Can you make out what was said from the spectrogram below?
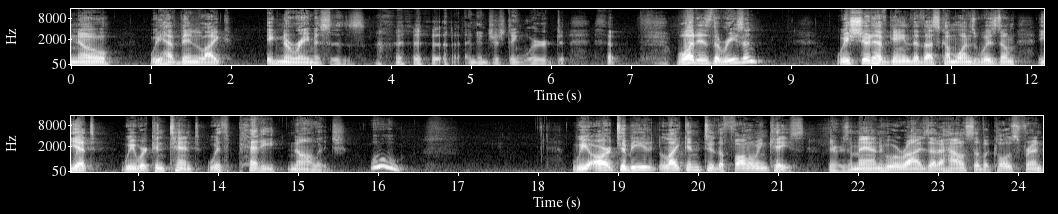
know we have been like ignoramuses. An interesting word. what is the reason? We should have gained the thus come one's wisdom, yet we were content with petty knowledge. We are to be likened to the following case there's a man who arrives at a house of a close friend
